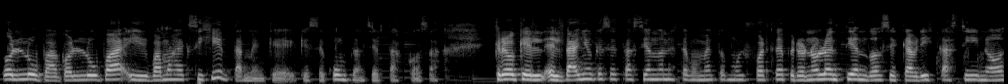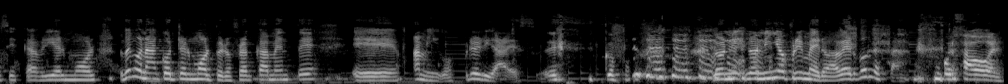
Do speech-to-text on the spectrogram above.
Con lupa, con lupa y vamos a exigir también que, que se cumplan ciertas cosas creo que el, daño que se está haciendo en este momento es muy fuerte, pero no lo entiendo si es que abrís casino, si es que abrí el mall. No tengo nada contra el mall, pero francamente, eh, amigos, prioridades. los, niños primero, a ver, ¿dónde están? Por favor.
